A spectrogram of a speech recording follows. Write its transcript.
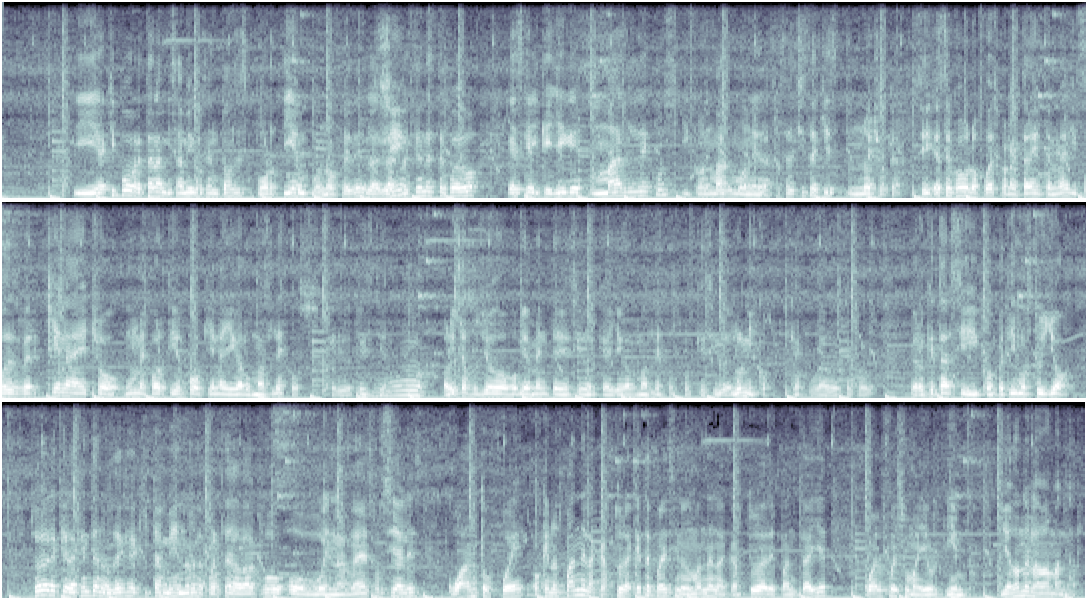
Y aquí puedo retar a mis amigos entonces por tiempo, ¿no, Fede? La, la Sí. cuestión de este juego es que el que llegue más lejos y con más monedas. O sea, el chiste aquí es no chocar. Sí, este juego lo puedes conectar a internet y puedes ver quién ha hecho un mejor tiempo o quién ha llegado más lejos, querido Cristian. Ahorita pues yo obviamente he sido el que ha llegado más lejos porque he sido el único que ha jugado este juego. Pero ¿qué tal si competimos tú y yo? Solo que la gente nos deje aquí también, ¿no? En la parte de abajo o en las redes sociales cuánto fue. O que nos manden la captura. ¿Qué te parece si nos mandan la captura de pantalla? ¿Cuál fue su mayor tiempo? ¿Y a dónde la va a mandar?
